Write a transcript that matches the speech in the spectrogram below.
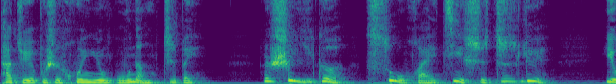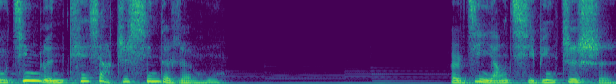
他绝不是昏庸无能之辈，而是一个素怀济世之略、有经纶天下之心的人物。而晋阳起兵之时，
